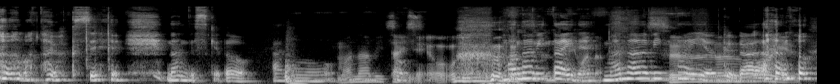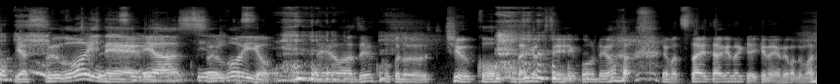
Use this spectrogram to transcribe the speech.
また学生なんですけど、あの、学びたいね。学びたいね。学びたい欲が、あすごいのいや、すごいね。いや、すごいよ。これは全国の中高大学生に これはやっぱ伝えてあげなきゃいけないよね。この学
